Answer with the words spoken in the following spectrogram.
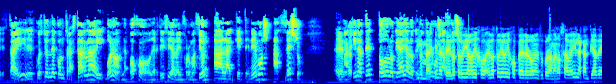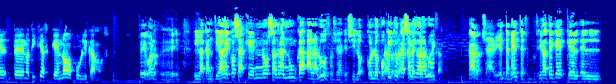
está ahí, es cuestión de contrastarla y, bueno, ojo, Derticia, la información a la que tenemos acceso. Imagínate todo lo que hay a lo que no tenemos acceso. el otro día lo dijo, el otro día lo dijo Pedrerol en su programa, no sabéis la cantidad de, noticias que no publicamos. Sí, bueno, eh, y la cantidad de cosas que no saldrán nunca a la luz, o sea, que si lo, con lo poquito que ha salido a la luz, claro, o sea, evidentemente, fíjate que, que el,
